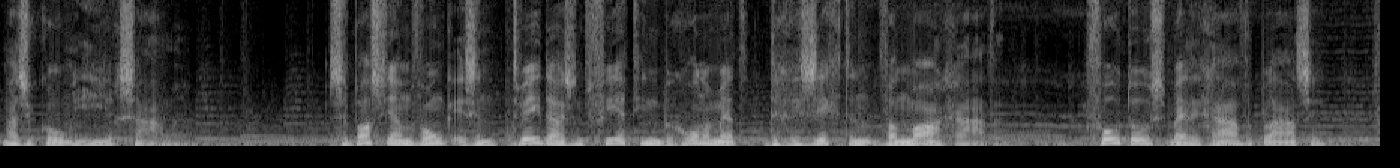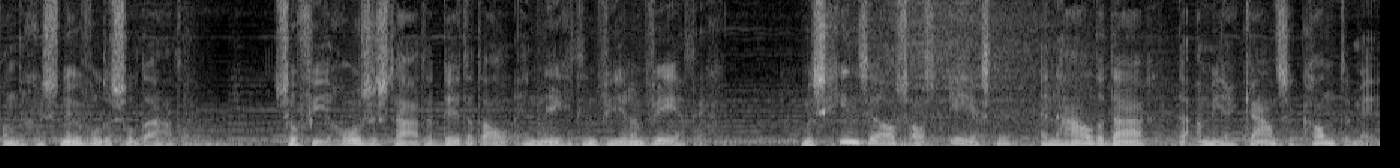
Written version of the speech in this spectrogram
maar ze komen hier samen. Sebastian Vonk is in 2014 begonnen met De Gezichten van Margraten. Foto's bij de gravenplaatsen van de gesneuvelde soldaten. Sophie Rozenstraten deed dat al in 1944. Misschien zelfs als eerste en haalde daar de Amerikaanse kranten mee.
